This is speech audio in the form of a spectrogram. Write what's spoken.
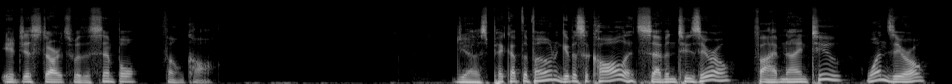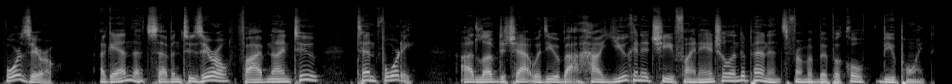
It just starts with a simple phone call. Just pick up the phone and give us a call at 720 592 1040. Again, that's 720 592 1040. I'd love to chat with you about how you can achieve financial independence from a biblical viewpoint.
